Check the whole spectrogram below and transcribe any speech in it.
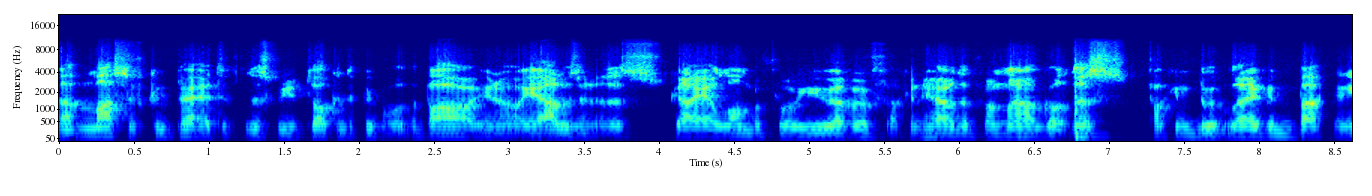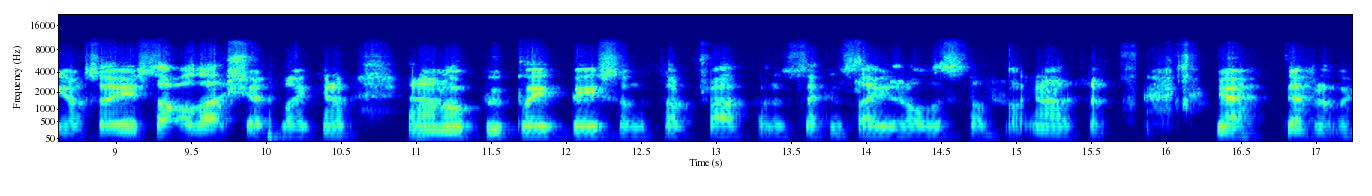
that massive competitiveness when you're talking to people at the bar. You know, yeah, I was into this guy long before you ever fucking heard of him. I've got this fucking bootleg and back, and you know, so you start all that shit, like you know. And I know who played bass on the third track on the second side and all this stuff. Like, you know, yeah, definitely.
